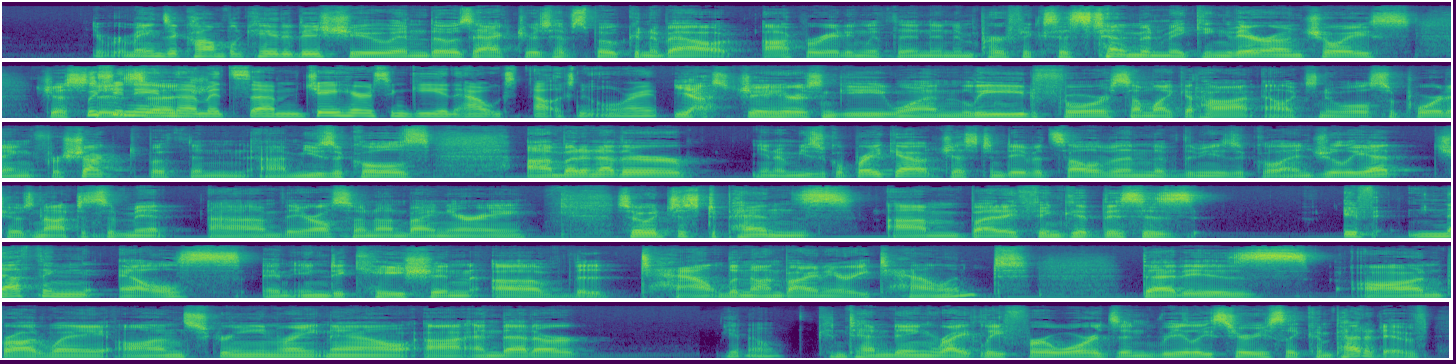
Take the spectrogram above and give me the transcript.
it remains a complicated issue, and those actors have spoken about operating within an imperfect system and making their own choice. Just we should as, name uh, them. It's um, J. Harrison Ghee and Alex, Alex Newell, right? Yes, J. Harrison Ghee won lead for Some Like It Hot. Alex Newell supporting for Shucked, both in uh, musicals. Um, but another you know, musical breakout. Justin David Sullivan of the musical & Juliet chose not to submit. Um, they are also non-binary, so it just depends. Um, but I think that this is, if nothing else, an indication of the talent, the non-binary talent that is on Broadway, on screen right now, uh, and that are, you know, contending rightly for awards and really seriously competitive.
